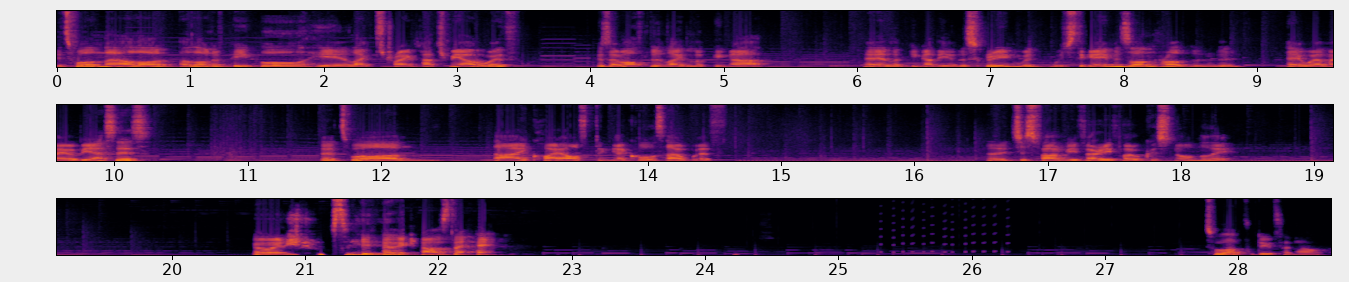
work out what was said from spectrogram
It's one that a lot a lot of people here like to try and catch me out with, because I'm often like looking at uh, looking at the other screen with which the game is on rather than the, uh, where my OBS is. That's one that I quite often get caught out with. It just found me very focused normally. Go any see the cows there. That's all I have to do for now.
